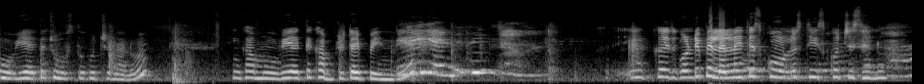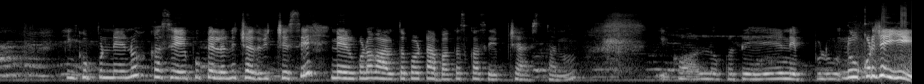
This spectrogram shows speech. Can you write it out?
మూవీ అయితే చూస్తూ కూర్చున్నాను. ఇంకా మూవీ అయితే కంప్లీట్ అయిపోయింది. ఇంకా ఇదిగోండి పిల్లల్ని అయితే స్కూల్ నుంచి తీసుకొచ్చేసాను. ఇంక ఇప్పుడు నేను కాసేపు పిల్లల్ని చదివిచ్చేసి నేను కూడా వాళ్ళతో పాటు అబాకస్ కాసేపు చేస్తాను. ఈ కాళ్ళు ఒకటే నొప్పులు. నువ్వు కూడా చెయ్యి.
